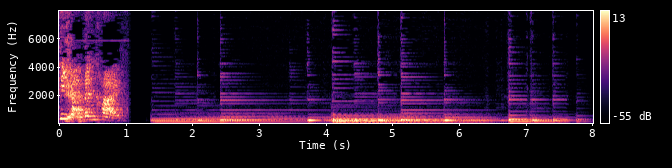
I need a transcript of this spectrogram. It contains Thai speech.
พี่แคทเป็นใคร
